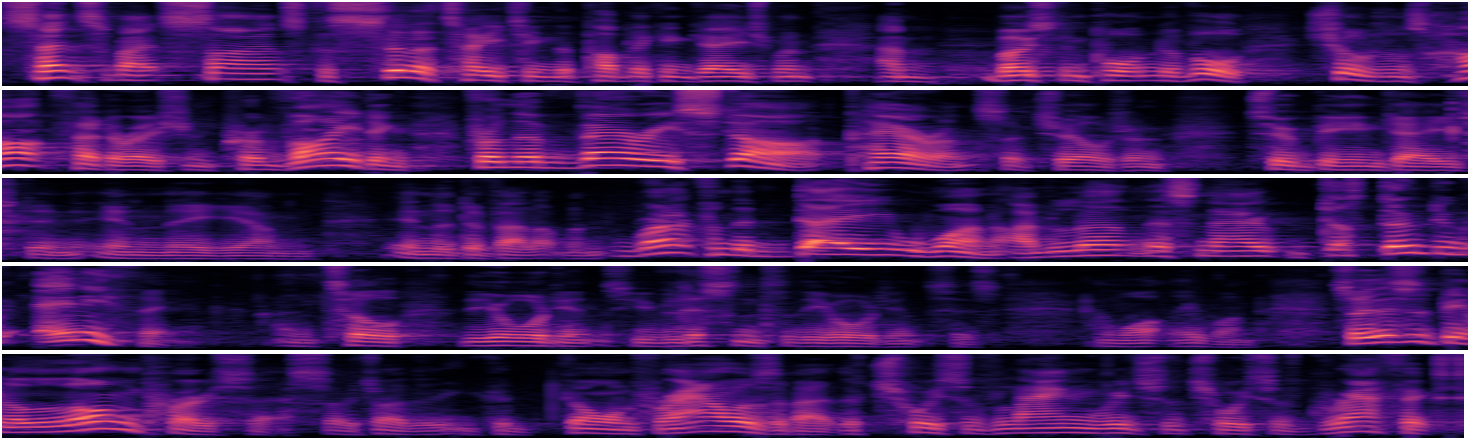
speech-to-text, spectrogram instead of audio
sense about science, facilitating the public engagement, and most important of all, Children's Heart Federation, providing from the very start parents of children to be engaged in, in, the, um, in the development. Right from the day one, I've learned this now, just don't do anything until the audience, you've listened to the audiences and what they want. So this has been a long process, which I you could go on for hours about, the choice of language, the choice of graphics,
